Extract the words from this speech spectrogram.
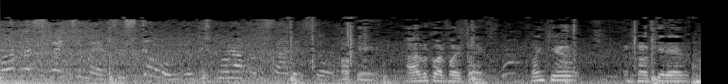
more or less straight away. It's a stone. You'll just go around the other side of the stone. Okay, I'll look out for it five. Thank you. Okay then.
